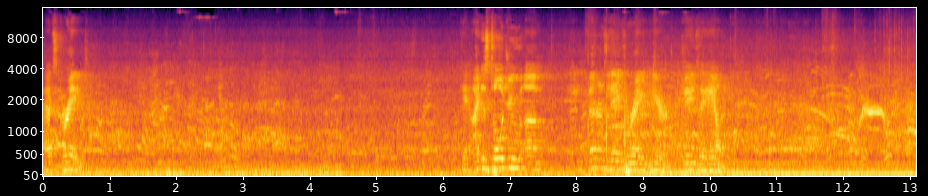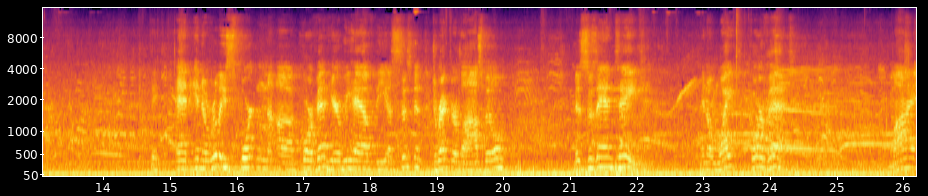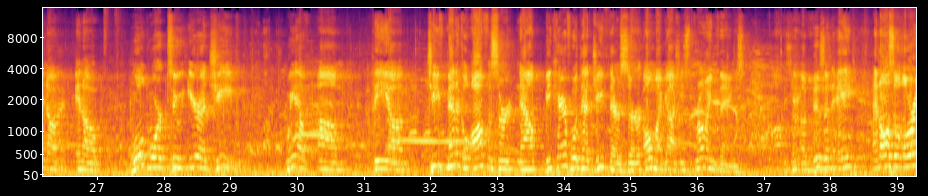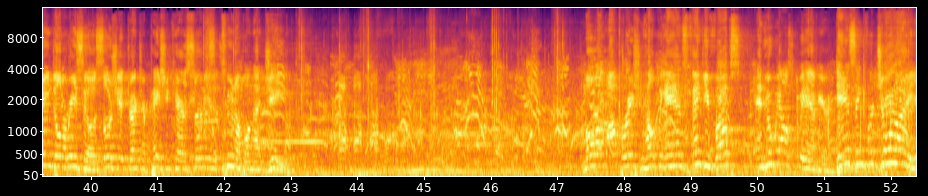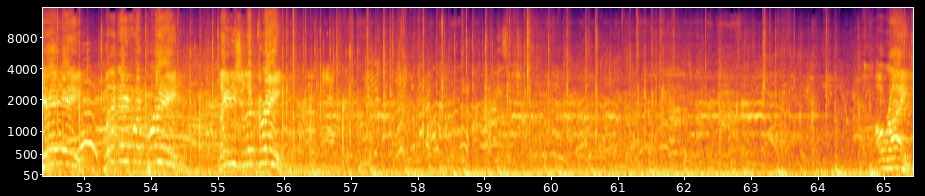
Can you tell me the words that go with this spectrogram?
That's great. Okay, I just told you um, Veterans Day Parade here, James A. Haley. And in a really sporting uh, Corvette here, we have the Assistant Director of the hospital, Miss Suzanne Tate, in a white Corvette. My, in a, in a World War II era Jeep. We have um, the um, Chief Medical Officer now. Be careful with that Jeep there, sir. Oh my gosh, he's throwing things. Officer of VISN 8, and also Laureen Doloriso, Associate Director of Patient Care, serving the tune-up on that Jeep. MOA Operation Helping Hands. Thank you, folks. And who else do we have here? Dancing for Joy. Yay! What a day for a parade. Ladies, you look great. Right.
